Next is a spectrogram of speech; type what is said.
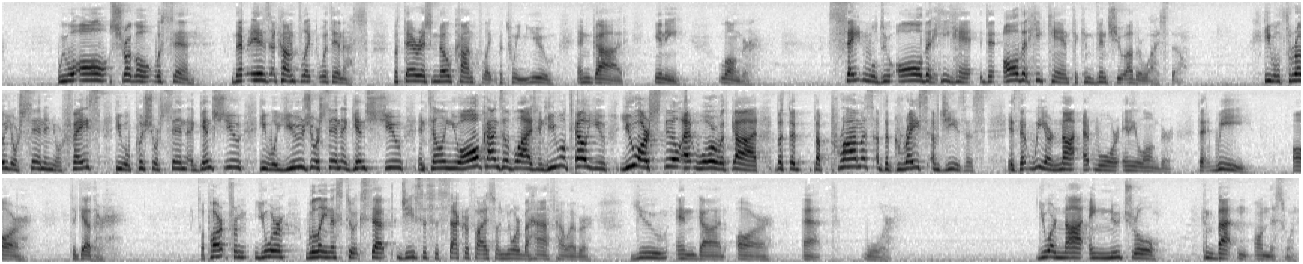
We will all struggle with sin. There is a conflict within us, but there is no conflict between you and God any longer. Satan will do all that he, ha- that, all that he can to convince you otherwise, though. He will throw your sin in your face. He will push your sin against you. He will use your sin against you and telling you all kinds of lies. And he will tell you you are still at war with God. But the, the promise of the grace of Jesus is that we are not at war any longer, that we are together. Apart from your willingness to accept Jesus' sacrifice on your behalf, however, you and God are at war. You are not a neutral combatant on this one.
